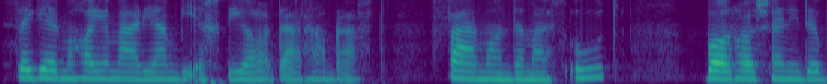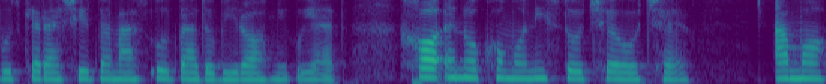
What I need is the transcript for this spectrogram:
سگرمه های مریم بی اختیار در هم رفت. فرمانده مسعود بارها شنیده بود که رشید به مسعود بد و بیراه می‌گوید خائن و کمونیست و چه و چه. اما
